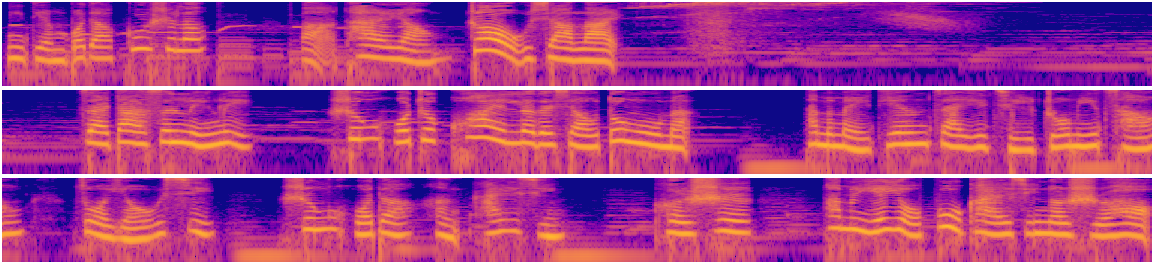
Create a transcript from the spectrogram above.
你点播的故事喽。把太阳照下来，在大森林里，生活着快乐的小动物们，它们每天在一起捉迷藏、做游戏，生活的很开心。可是，他们也有不开心的时候，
